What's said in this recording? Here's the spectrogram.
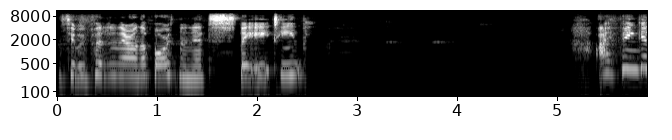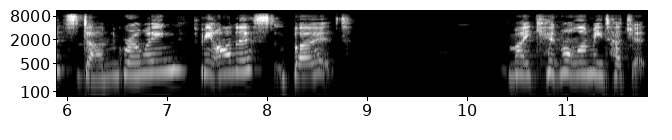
Let's see, we put it in there on the 4th, and it's the 18th. I think it's done growing, to be honest, but my kid won't let me touch it.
